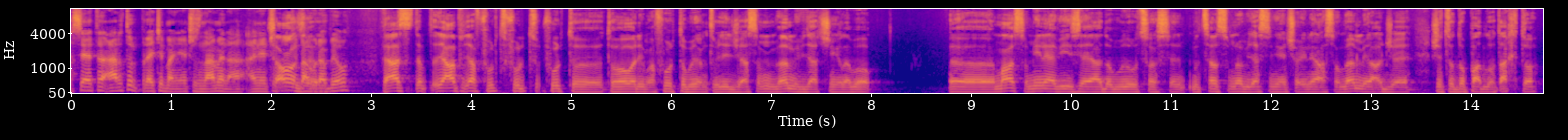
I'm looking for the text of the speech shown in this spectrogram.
asi aj ten Artur pre teba niečo znamená a niečo, čo si urobil? Ja, ja, ja furt, furt, furt to, to hovorím a furt to budem tvrdiť, že ja som im veľmi vďačný, lebo uh, mal som iné vízie a do budúcnosti chcel som robiť asi niečo iné a som veľmi rád, že, že to dopadlo takto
